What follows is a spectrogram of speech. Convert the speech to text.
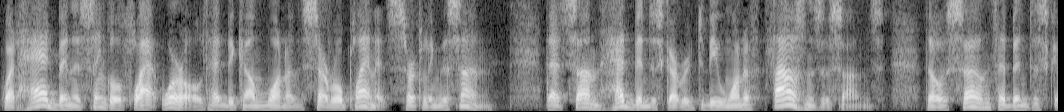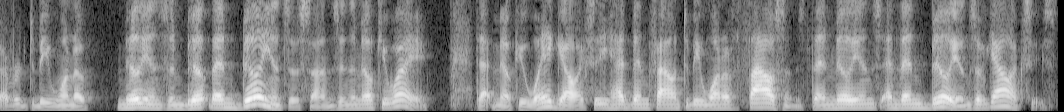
What had been a single flat world had become one of several planets circling the sun. That sun had been discovered to be one of thousands of suns. Those suns had been discovered to be one of millions and, and billions of suns in the Milky Way. That Milky Way galaxy had been found to be one of thousands, then millions, and then billions of galaxies.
